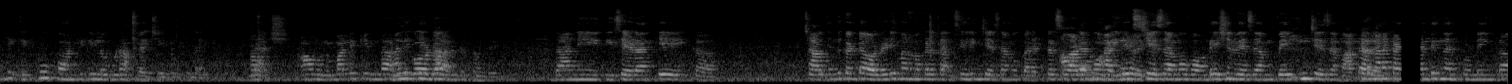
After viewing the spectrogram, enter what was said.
అంటే ఎక్కువ క్వాంటిటీలో కూడా అప్లై చేయకూడదు లైక్ ల్యాష్ అవును. మళ్ళీ కింద మళ్ళీ కింద అంటుకోవడం. అంటుతుంది. దాన్ని తీసేయడానికే ఇంకా చాలా ఎందుకంటే ఆల్రెడీ మనం అక్కడ కన్సీలింగ్ చేసాము కరెక్టర్స్ వాడాము హైలైట్స్. చేసాము ఫౌండేషన్ వేసాము బేకింగ్ చేసాము అక్కడ. మనకు అంటింది అనుకోండి ఇంకా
